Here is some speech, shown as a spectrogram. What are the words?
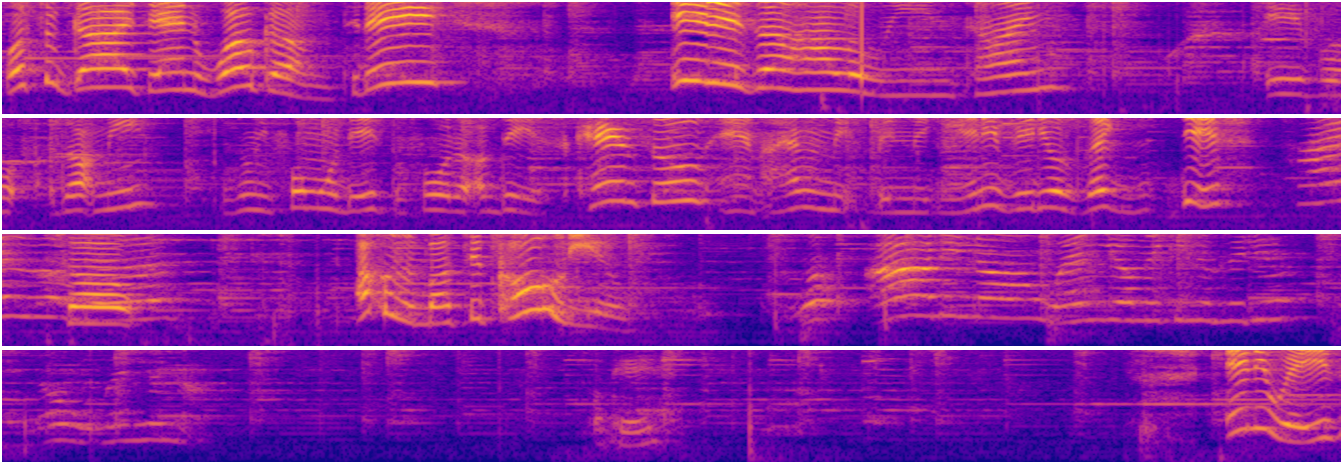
What's up, guys, and welcome. Today, it is a Halloween time. If uh, adopt me, there's only four more days before the update is cancelled, and I haven't ma- been making any videos like this. Hi, So- I was about to call you. Well, I already know when you're making a video. I know when you're not. Okay. Anyways,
